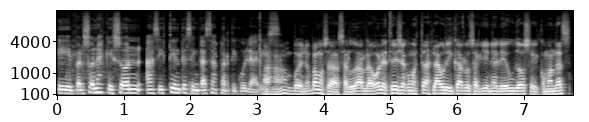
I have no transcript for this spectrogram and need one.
eh, personas que son asistentes en casas particulares. Ajá, bueno, vamos a saludarla. Hola Estrella, ¿cómo estás? Laura y Carlos aquí en LU12, ¿cómo andás?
